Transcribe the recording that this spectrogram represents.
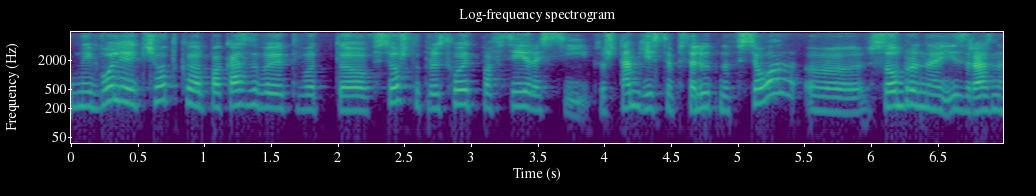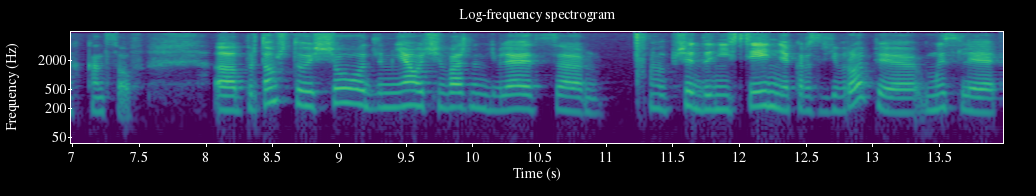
наиболее четко показывает вот э, все, что происходит по всей России, потому что там есть абсолютно все э, собрано из разных концов. Э, при том, что еще для меня очень важным является вообще донесение как раз в Европе мысли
